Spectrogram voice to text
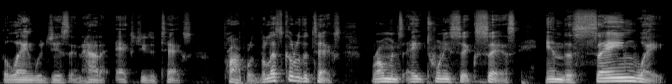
the languages and how to exegete the text properly. But let's go to the text. Romans eight twenty six says, "In the same way."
